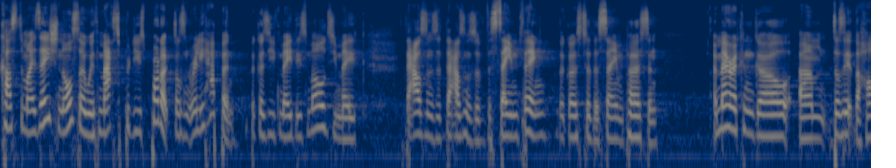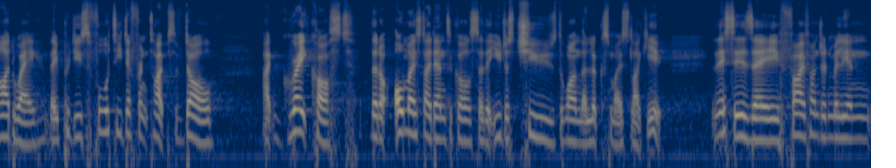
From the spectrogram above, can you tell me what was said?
Customization also with mass-produced product doesn't really happen because you've made these molds, you make thousands and thousands of the same thing that goes to the same person. American Girl um, does it the hard way. They produce 40 different types of doll at great cost that are almost identical so that you just choose the one that looks most like you. This is a $500 million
